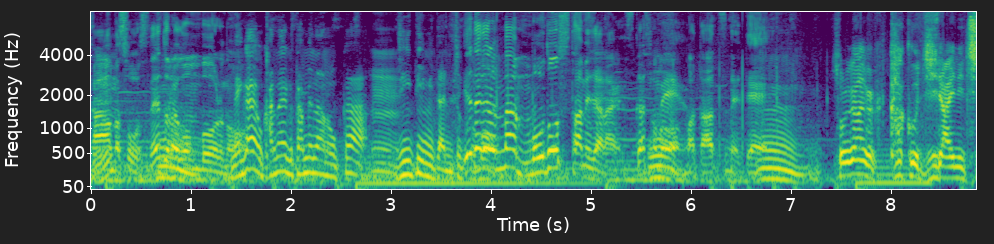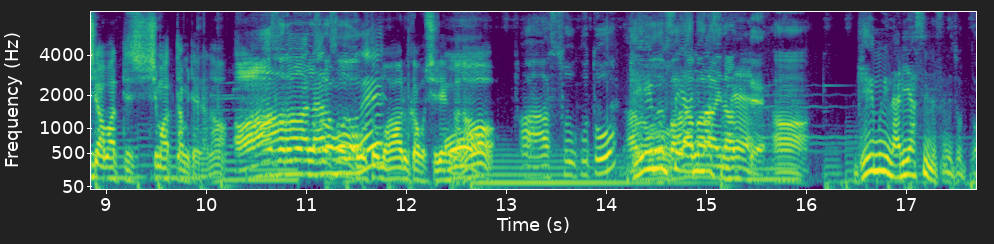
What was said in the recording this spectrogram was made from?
ああまあそうですね、ドラゴンボールの。願いを叶えるためなのか、うん。GT みたいにちょっと。いやだからまあ戻すためじゃないですかその、ね。また集めて、うんそれがなんか各時代に散らばってしまったみたいな。なこああなるほどね。ともあるかもしれんがな。おああそういうこと。ゲーム性ありますね。ゲームになりやすいですねちょっと。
